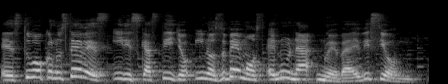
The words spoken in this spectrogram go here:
Estuvo con ustedes Iris Castillo y nos vemos en una nueva edición.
